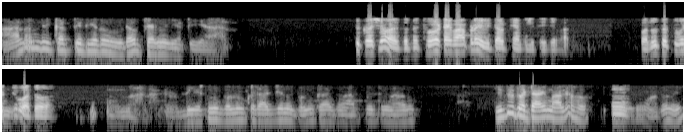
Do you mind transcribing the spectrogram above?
આનંદી કરતી હતી તો વિધાઉટ ફેમિલી હતી યાર. કશો હોય તો થોડો ટાઈમ આપણે વિધાઉટ ફેમિલી થઈ જવાનું. ભલું થતું હોય તો શું વાંધો દેશનું ભલું કે રાજ્યનું ભલું થાય પણ આપણું તો સારું. કીધું તો ટાઈમ આલ્યો હો. વાંધો નહીં.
